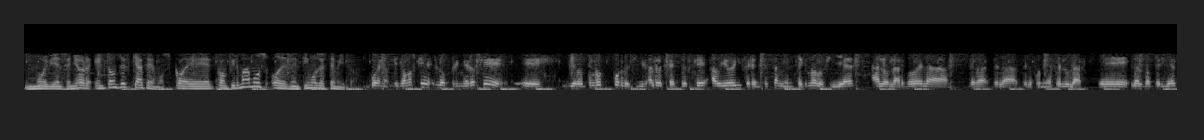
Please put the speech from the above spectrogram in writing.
Muy bien, señor. Entonces, ¿qué hacemos? Eh, ¿Confirmamos o desmentimos este mito? Bueno, digamos que lo primero que eh, yo tengo por decir al respecto es que ha habido diferentes también tecnologías a lo largo de la de la, de la telefonía celular. Eh, las baterías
